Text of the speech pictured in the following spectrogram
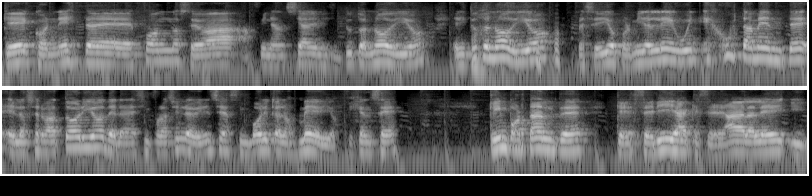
que con este fondo se va a financiar el Instituto Nodio. El Instituto Nodio, presidido por Mira Lewin, es justamente el observatorio de la desinformación y la violencia simbólica en los medios. Fíjense qué importante que sería que se haga la ley y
